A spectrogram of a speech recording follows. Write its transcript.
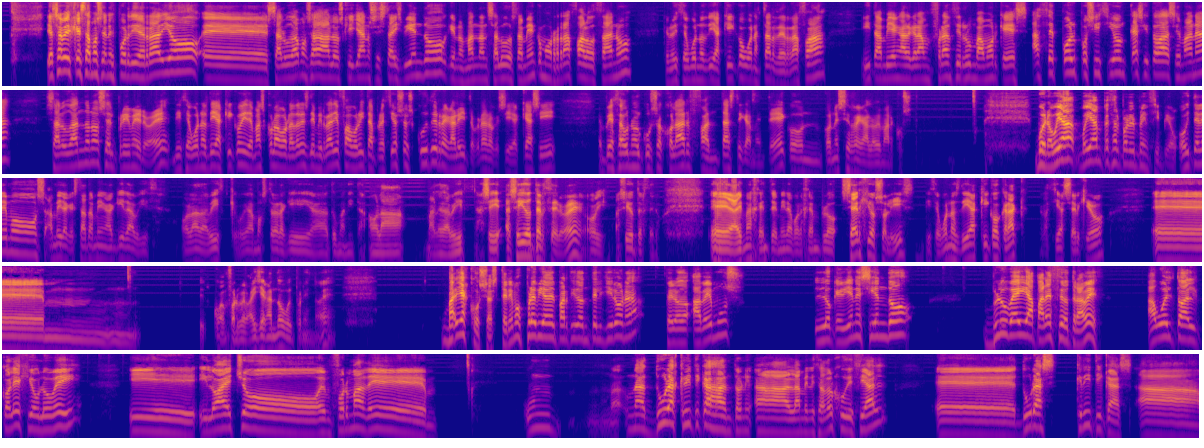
Ya sabéis que estamos en Sport Direct Radio. Eh, saludamos a los que ya nos estáis viendo, que nos mandan saludos también, como Rafa Lozano, que nos dice buenos días, Kiko, buenas tardes, Rafa. Y también al gran Francis Rumbamor, que es hace pole posición casi toda la semana, saludándonos el primero. ¿eh? Dice buenos días, Kiko, y demás colaboradores de mi radio favorita. Precioso escudo y regalito. Claro que sí, es que así empieza uno el curso escolar fantásticamente, ¿eh? con, con ese regalo de Marcos. Bueno, voy a, voy a empezar por el principio. Hoy tenemos. Ah, mira, que está también aquí David. Hola, David, que voy a mostrar aquí a tu manita. Hola. Vale, David. Ha sido tercero, ¿eh? Hoy, ha sido tercero. Eh, hay más gente. Mira, por ejemplo, Sergio Solís. Dice, buenos días, Kiko Crack. Gracias, Sergio. Eh, conforme vais llegando, voy poniendo, ¿eh? varias cosas. Tenemos previa del partido ante el Girona, pero habemos lo que viene siendo Blue Bay aparece otra vez. Ha vuelto al colegio Blue Bay y, lo ha hecho en forma de unas duras críticas al administrador judicial, eh, duras críticas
